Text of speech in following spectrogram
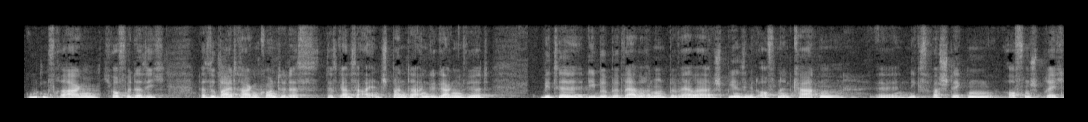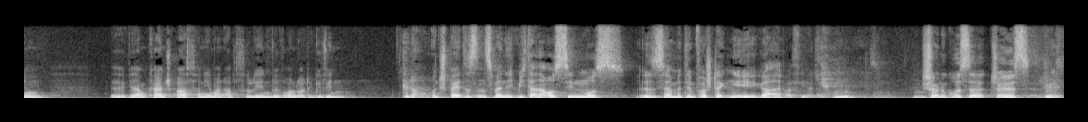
guten Fragen. Ich hoffe, dass ich dazu beitragen konnte, dass das Ganze entspannter angegangen wird. Bitte, liebe Bewerberinnen und Bewerber, spielen Sie mit offenen Karten, äh, nichts verstecken, offen sprechen. Äh, wir haben keinen Spaß daran, jemanden abzulehnen. Wir wollen Leute gewinnen. Genau. Und spätestens, wenn ich mich dann ausziehen muss, ist es ja mit dem Verstecken eh egal. Passiert. Hm? Schöne Grüße. Tschüss. Tschüss.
